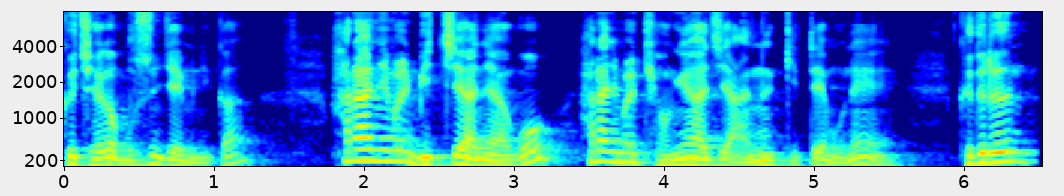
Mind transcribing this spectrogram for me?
그 죄가 무슨 죄입니까? 하나님을 믿지 아니하고 하나님을 경외하지 않았기 때문에 그들은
